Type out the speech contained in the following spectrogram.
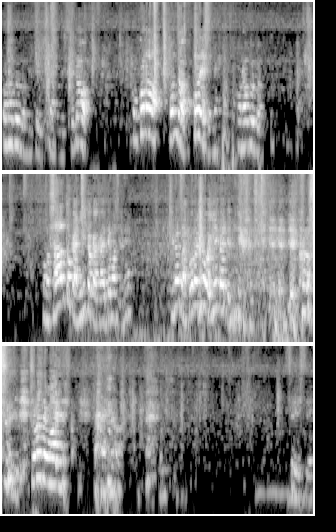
この部分見ていきたいんですけど、ここの、今度はここですね。この部分。この3とか2とか書いてますよね。皆さん、この表を家帰ってみてください。この数字。それで終わりです。あの、失礼失礼。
